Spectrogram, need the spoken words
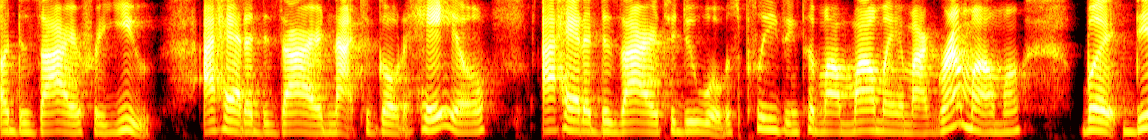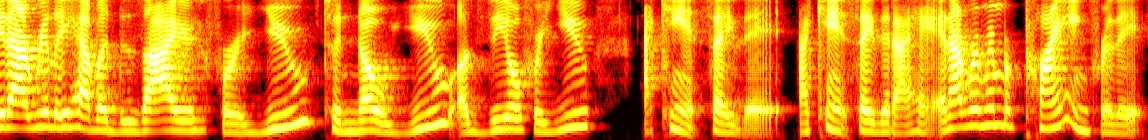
a desire for you. I had a desire not to go to hell. I had a desire to do what was pleasing to my mama and my grandmama. But did I really have a desire for you to know you, a zeal for you? I can't say that. I can't say that I had. And I remember praying for that.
